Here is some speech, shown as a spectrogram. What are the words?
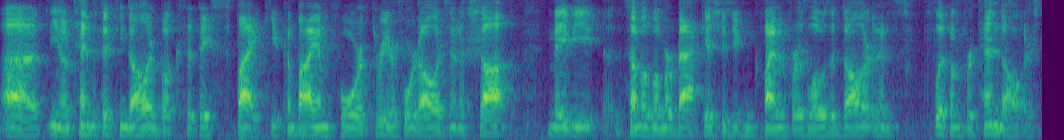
uh, you know, ten to fifteen dollar books that they spike. You can buy them for three or four dollars in a shop. Maybe some of them are back issues. You can find them for as low as a dollar, and then flip them for ten dollars.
